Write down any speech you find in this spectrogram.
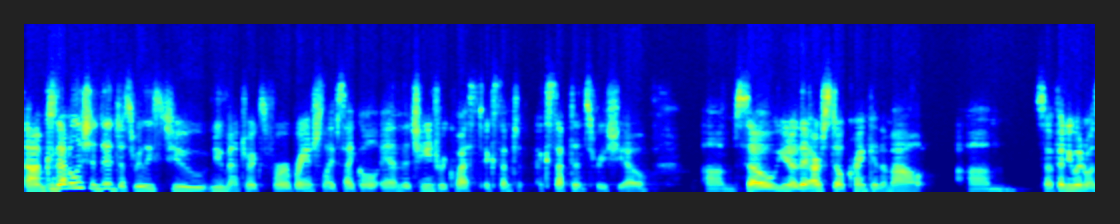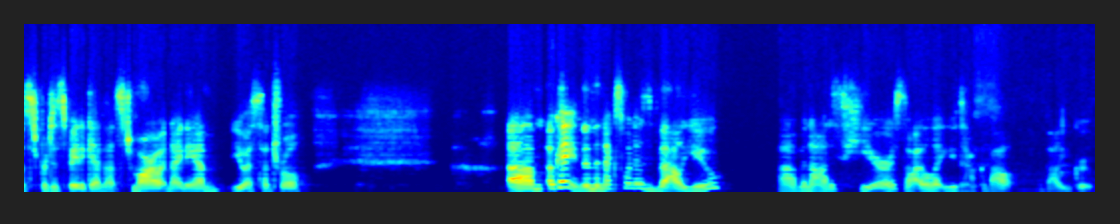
because Evolution did just release two new metrics for branch lifecycle and the change request accept acceptance ratio. Um, so, you know, they are still cranking them out. Um, so if anyone wants to participate again, that's tomorrow at 9 a.m. US Central. Um, okay, then the next one is value. Uh, Vinod is here, so I will let you Yes. talk about the value group.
